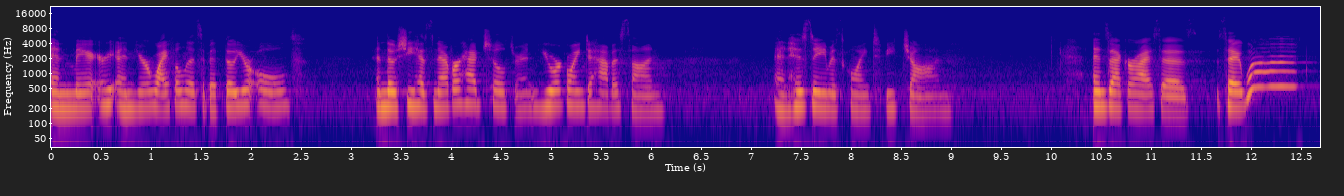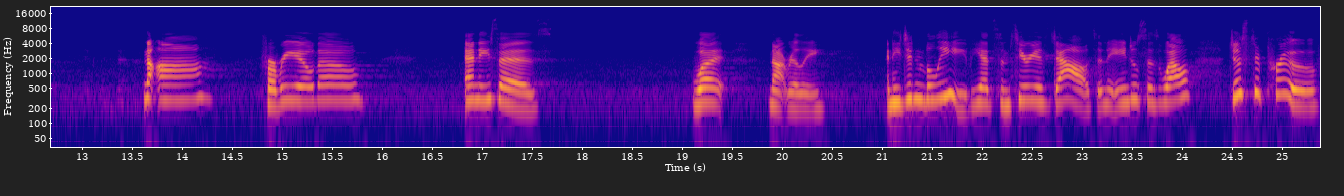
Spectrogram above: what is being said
and Mary and your wife Elizabeth, though you're old, and though she has never had children, you're going to have a son, and his name is going to be John. And Zechariah says, Say, what? Nuh-uh. For real, though? And he says, What? Not really. And he didn't believe. He had some serious doubts. And the angel says, Well, just to prove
